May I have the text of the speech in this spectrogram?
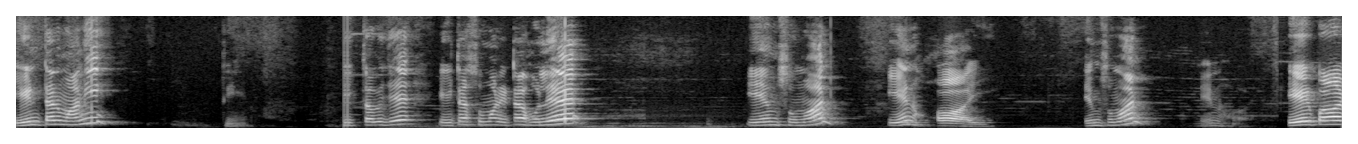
এনটার মানই তিন। লিখতে হবে যে এটা সমান এটা হলে এম সমান এন হয়। এম সমান এন হয়। এর পাওয়ার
